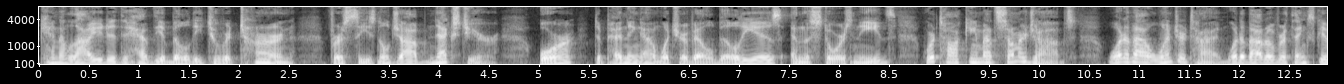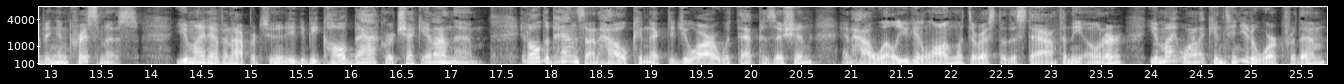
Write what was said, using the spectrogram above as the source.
can allow you to have the ability to return for a seasonal job next year. Or, depending on what your availability is and the store's needs, we're talking about summer jobs. What about wintertime? What about over Thanksgiving and Christmas? You might have an opportunity to be called back or check in on them. It all depends on how connected you are with that position and how well you get along with the rest of the staff and the owner. You might want to continue to work for them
